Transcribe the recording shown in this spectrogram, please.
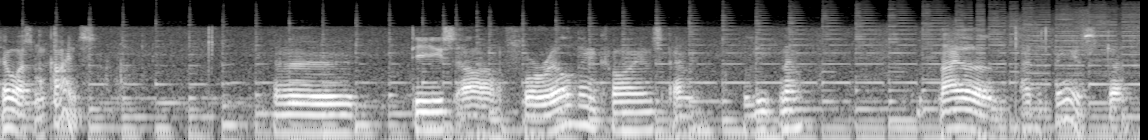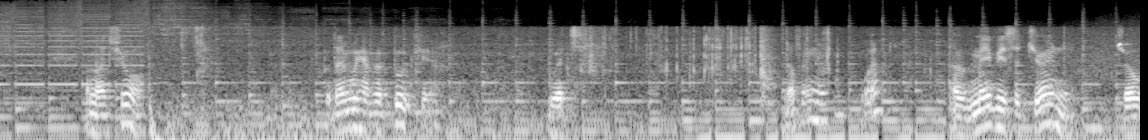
There were some kinds. Uh, these are Ferelden coins and no, neither I think it's done. I'm not sure. But then we have a book here with nothing. What? Uh, maybe it's a journey, so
